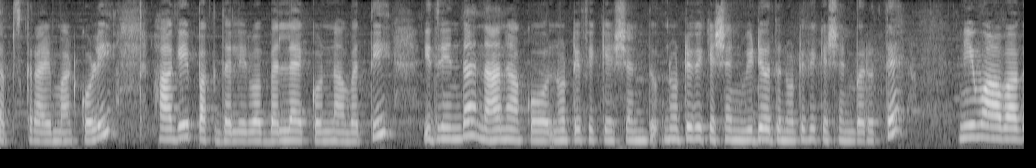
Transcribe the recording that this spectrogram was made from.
ಸಬ್ಸ್ಕ್ರೈಬ್ ಮಾಡ್ಕೊಳ್ಳಿ. ಹಾಗೆ ಪಕ್ಕದಲ್ಲಿರುವ ಬೆಲ್ ನಾವು ಒತ್ತಿ. ಇದರಿಂದ ನಾನು ಹಾಕೋ ನೋಟಿಫಿಕೇಷನ್ದು ನೋಟಿಫಿಕೇಷನ್ ವಿಡಿಯೋದು ನೋಟಿಫಿಕೇಷನ್ ಬರುತ್ತೆ. ನೀವು ಆವಾಗ,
